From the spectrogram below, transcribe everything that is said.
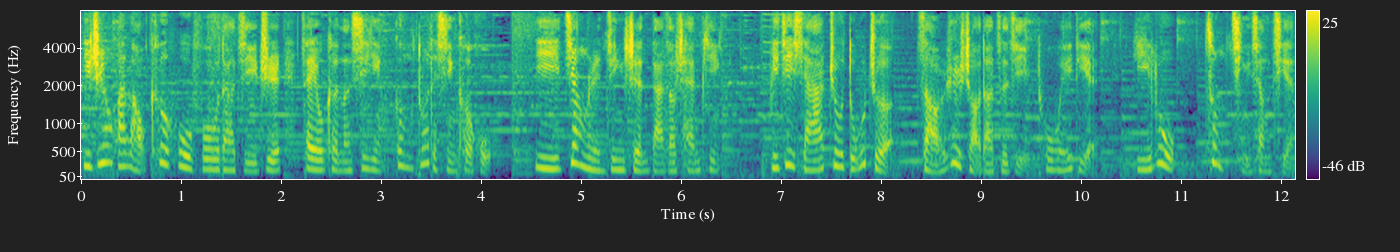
你只有把老客户服务到极致，才有可能吸引更多的新客户。以匠人精神打造产品，笔记侠祝读者早日找到自己突围点，一路纵情向前。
